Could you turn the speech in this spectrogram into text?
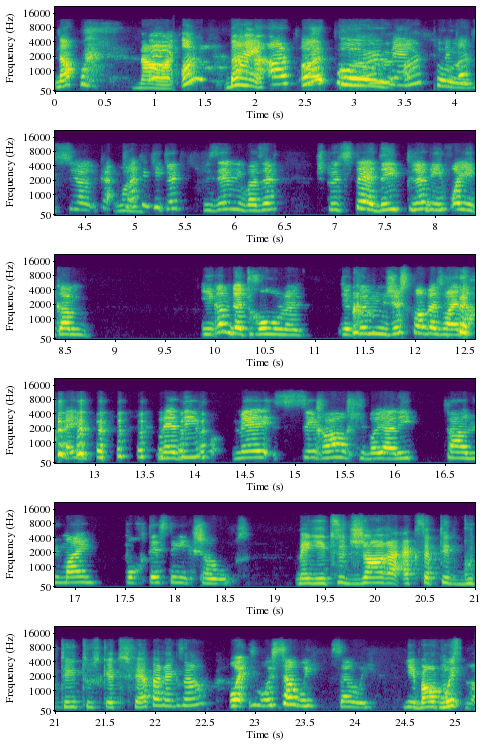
Non. Non. Hein? ben, un, peu, mais, un peu. quand, tu as quelqu'un qui cuisine, il va dire Je peux-tu t'aider? Puis là, des fois, il est comme. Il est comme de trop, là. Il a comme juste pas besoin d'aide. mais mais c'est rare qu'il va y aller par lui-même pour tester quelque chose. Mais es-tu du genre à accepter de goûter tout ce que tu fais, par exemple? Oui, oui ça oui, ça oui. Il est bon pour ça.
